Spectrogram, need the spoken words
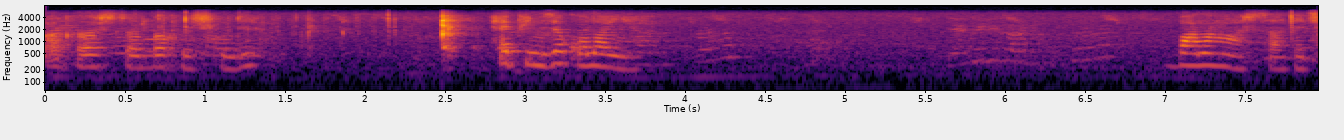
Arkadaşlar bakın şimdi. Hepinize kolonya. Bana var sadece.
